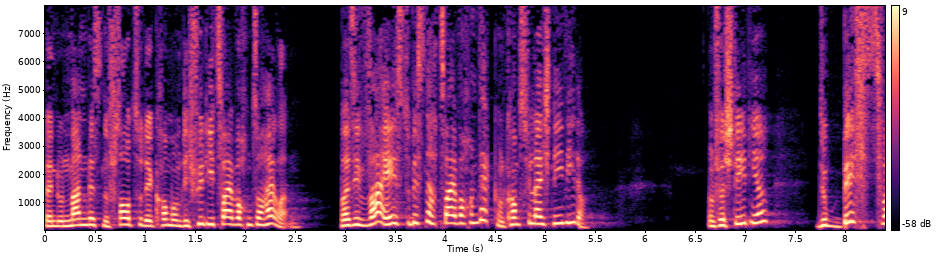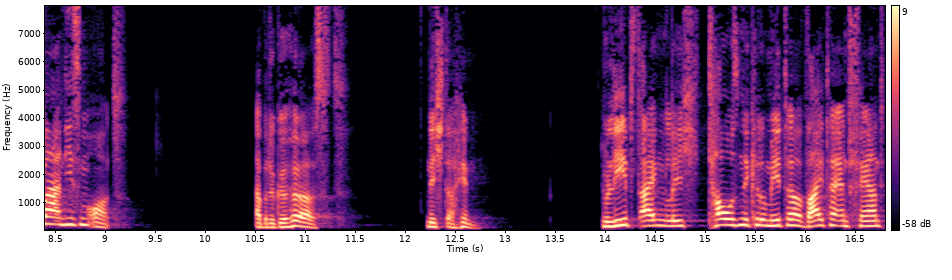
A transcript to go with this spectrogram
wenn du ein Mann bist, eine Frau zu dir kommen, um dich für die zwei Wochen zu heiraten. Weil sie weiß, du bist nach zwei Wochen weg und kommst vielleicht nie wieder. Und versteht ihr? Du bist zwar an diesem Ort, aber du gehörst nicht dahin. Du lebst eigentlich tausende Kilometer weiter entfernt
